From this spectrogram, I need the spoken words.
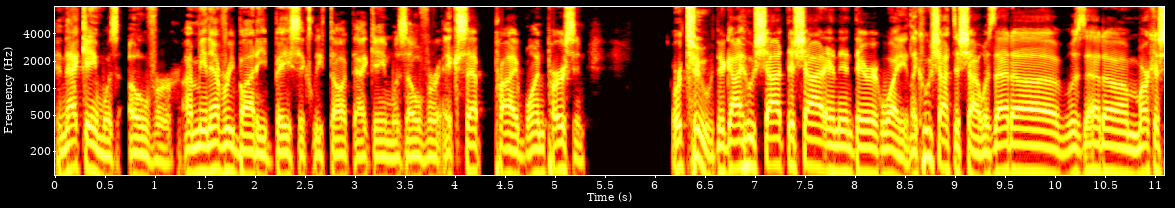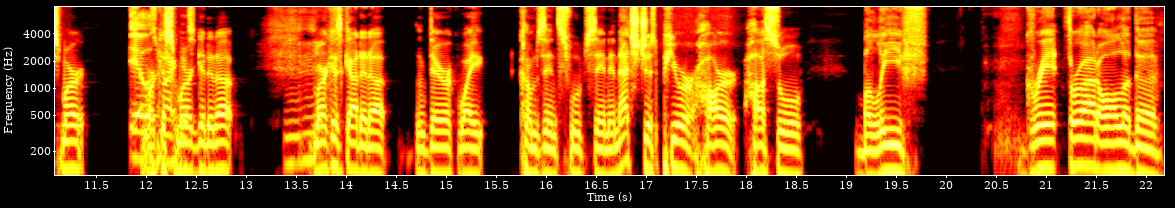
and that game was over. I mean, everybody basically thought that game was over, except probably one person or two. The guy who shot the shot, and then Derek White. Like, who shot the shot? Was that uh, was that uh, Marcus Smart? Yeah, Marcus, Marcus, Smart get it up. Mm-hmm. Marcus got it up. And Derek White comes in, swoops in, and that's just pure heart, hustle, belief, grit. Throw out all of the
